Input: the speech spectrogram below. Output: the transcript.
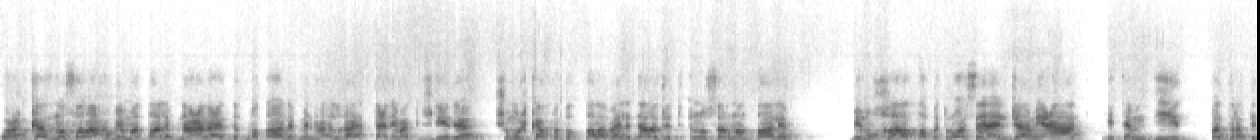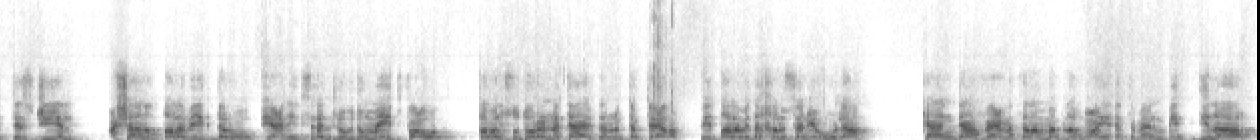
وركزنا صراحة في مطالبنا على عدة مطالب منها إلغاء التعليمات الجديدة شمول كافة الطلبة لدرجة إنه صرنا نطالب بمخاطبة رؤساء الجامعات لتمديد فترة التسجيل عشان الطلبه يقدروا يعني يسجلوا بدون ما يدفعوا قبل صدور النتائج لأنه أنت بتعرف في طلبه دخلوا سنة أولى كان دافع مثلا مبلغ معين 800 دينار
